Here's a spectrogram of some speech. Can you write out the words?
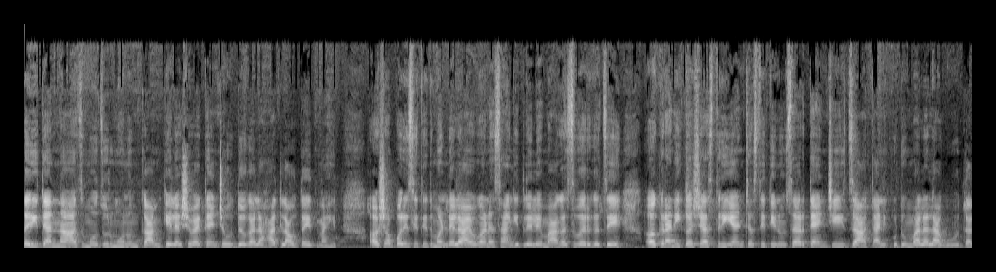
तरी त्यांना आज मजूर म्हणून काम केल्याशिवाय त्यांच्या उद्योगाला हात लावता येत नाहीत. अशा परिस्थितीत मंडल आयोगानं सांगितलेले मागासवर्गचे अकरा निकष या स्त्रियांच्या स्थितीनुसार त्यांची जात आणि कुटुंबाला लागू होतात.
